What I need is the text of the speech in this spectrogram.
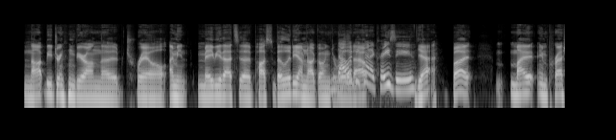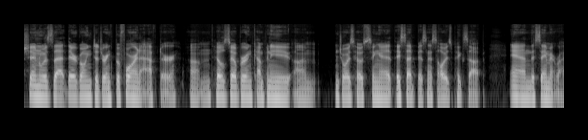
not be drinking beer on the trail. I mean, maybe that's a possibility. I'm not going to that rule would it be out. kind of crazy. Yeah, but my impression was that they're going to drink before and after. Um, Hillsdale Brewing Company um, enjoys hosting it. They said business always picks up, and the same at Ra-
